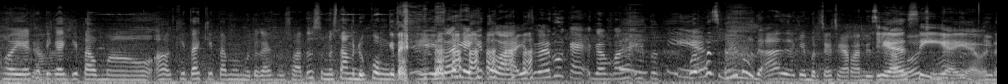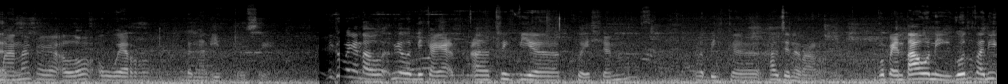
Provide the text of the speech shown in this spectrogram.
oh ya Jalan. ketika kita mau eh, kita kita membutuhkan sesuatu semesta mendukung gitu Ya, istilahnya kayak gitu lah tuh kayak gampangnya itu Iya. walaupun sebenarnya tuh udah ada kayak berceceran di sekitar Iya lo sih, cuma iya, itu iya, gimana kayak lo aware dengan itu sih pengen tahu ini lebih kayak uh, trivia question lebih ke hal general. Gue pengen tahu nih gue tuh tadi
